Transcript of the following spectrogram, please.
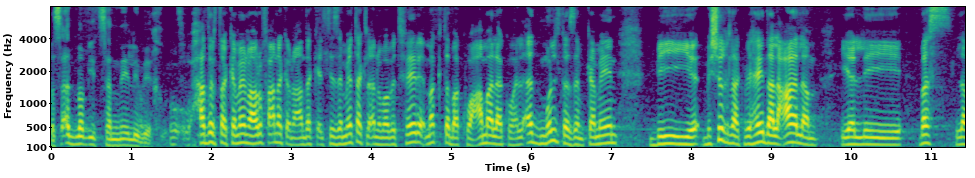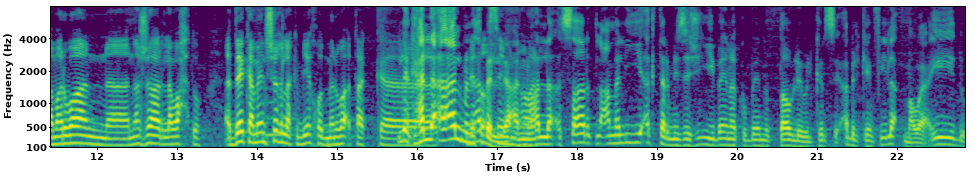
بس قد ما بيتسنى لي باخذ وحضرتك كمان معروف عنك إنه عندك التزاماتك لأنه ما بتفارق مكتبك وعملك وهالقد ملتزم كمان بشغلك بهيدا العالم يلي بس لمروان نجار لوحده. قد إيه كمان شغلك بياخذ من وقتك آه، لك هلأ أقل من قبل لأنه. هلأ صارت العملية أكثر مزاجية بينك وبين الطاولة والكرسي قبل كان في لأ مواعيد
